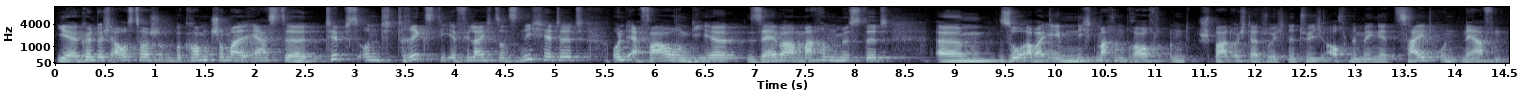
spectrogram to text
Ihr könnt euch austauschen und bekommt schon mal erste Tipps und Tricks, die ihr vielleicht sonst nicht hättet und Erfahrungen, die ihr selber machen müsstet ähm, so aber eben nicht machen braucht und spart euch dadurch natürlich auch eine Menge Zeit und Nerven.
